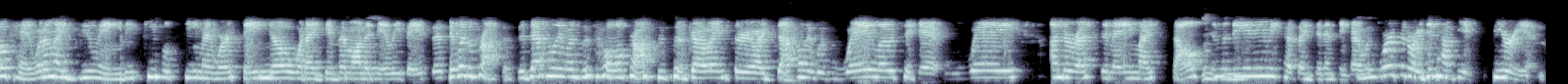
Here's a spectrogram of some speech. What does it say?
okay, what am I doing? These people see my worth. They know what I give them on a daily basis. It was a process. It definitely was this whole process of going through. I definitely was way low ticket, way underestimating myself mm-hmm. in the mm-hmm. beginning because I didn't think I was mm-hmm. worth it or I didn't have the experience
